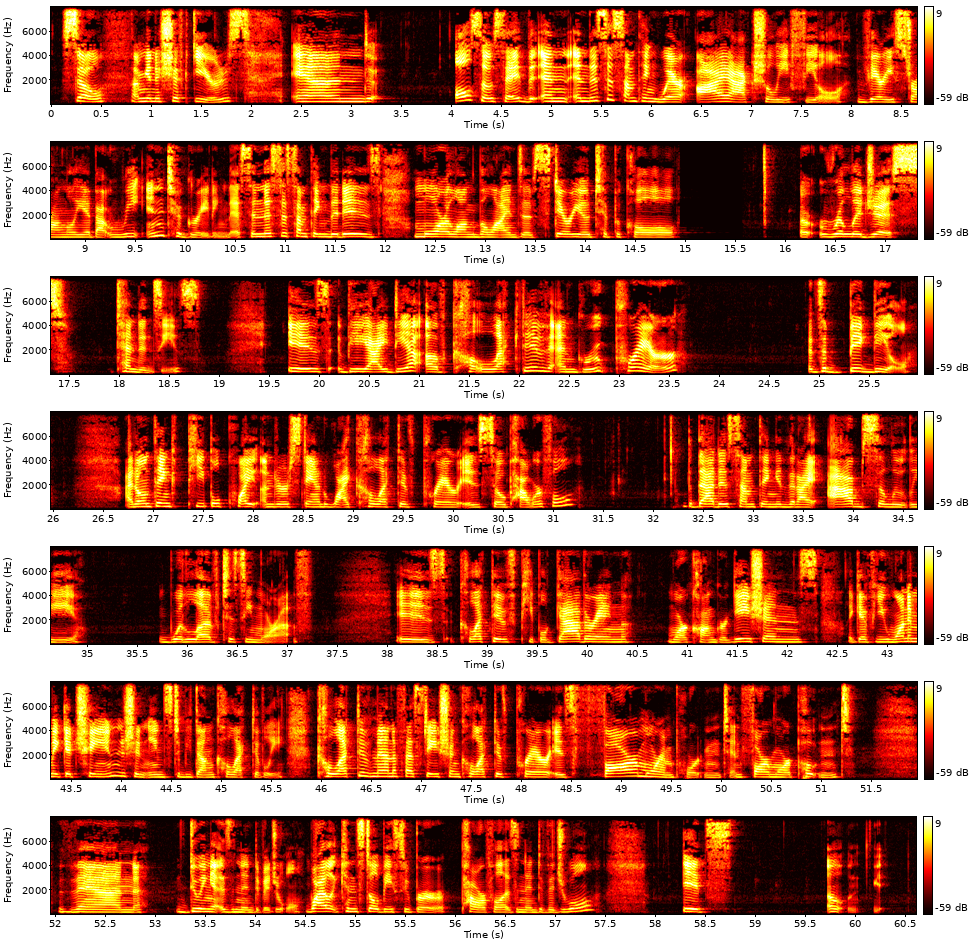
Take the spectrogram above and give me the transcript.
So I'm going to shift gears and also say that, and, and this is something where I actually feel very strongly about reintegrating this. And this is something that is more along the lines of stereotypical uh, religious tendencies is the idea of collective and group prayer. It's a big deal. I don't think people quite understand why collective prayer is so powerful, but that is something that I absolutely would love to see more of. Is collective people gathering, more congregations. Like, if you want to make a change, it needs to be done collectively. Collective manifestation, collective prayer is far more important and far more potent than doing it as an individual. While it can still be super powerful as an individual, it's uh,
